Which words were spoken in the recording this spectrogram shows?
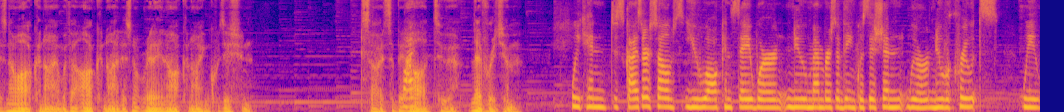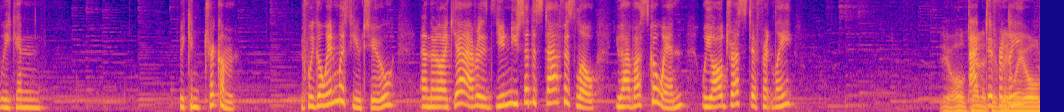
there's no Arcanine. Without Arcanine, there's not really an Arcanine inquisition. So it's a bit Why- hard to leverage them. We can disguise ourselves. You all can say we're new members of the Inquisition. We're new recruits. We we can we can trick them. If we go in with you two, and they're like, "Yeah, every, you, you said the staff is low. You have us go in. We all dress differently. Yeah, alternatively, we all,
